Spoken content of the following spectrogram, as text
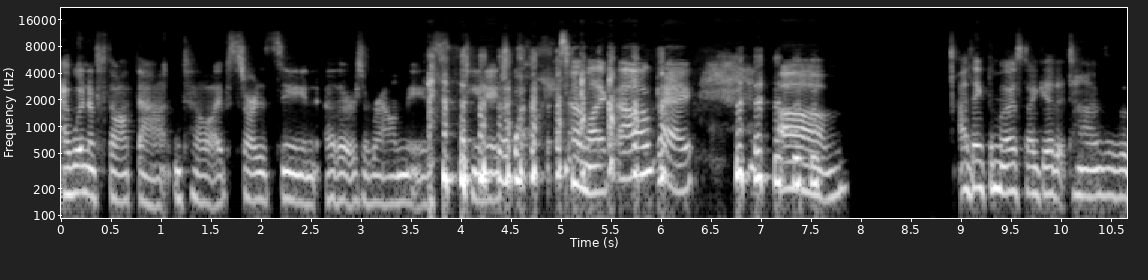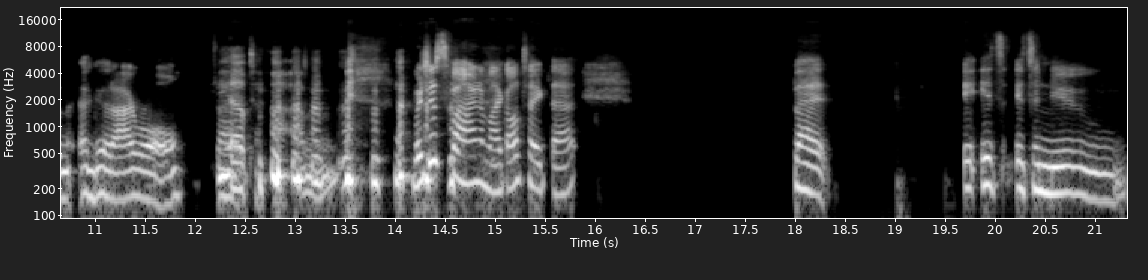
I wouldn't have thought that until I've started seeing others around me, as teenage boys. I'm like, oh, okay. Um, I think the most I get at times is a good eye roll, Yep. um, which is fine. I'm like, I'll take that. But it, it's it's a new.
